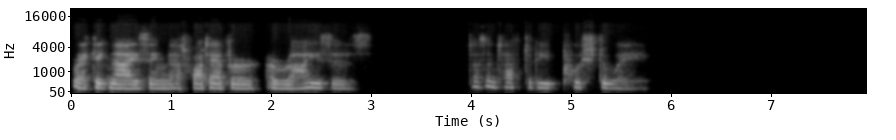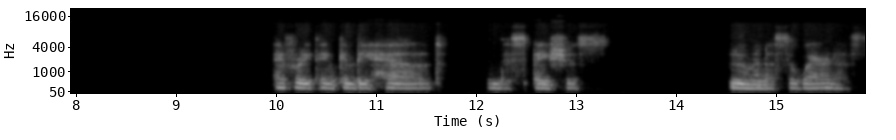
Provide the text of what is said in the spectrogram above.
Recognizing that whatever arises doesn't have to be pushed away. Everything can be held in this spacious, luminous awareness.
